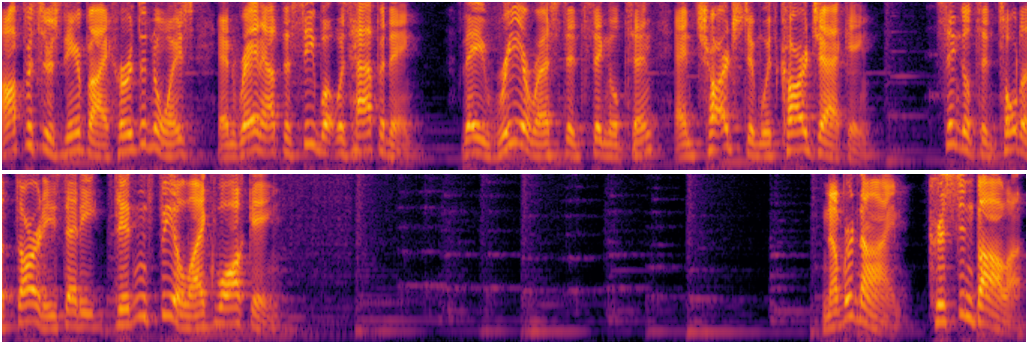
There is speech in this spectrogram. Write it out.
Officers nearby heard the noise and ran out to see what was happening. They rearrested Singleton and charged him with carjacking. Singleton told authorities that he didn't feel like walking. Number 9. Krystian Bala.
